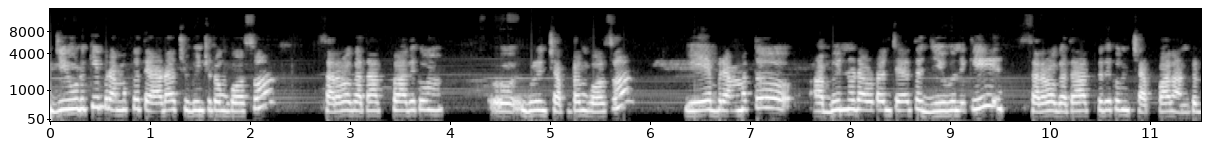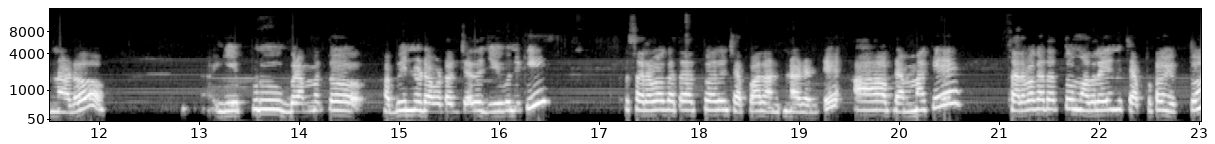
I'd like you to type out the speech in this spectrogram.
జీవుడికి బ్రహ్మకు తేడా చూపించడం కోసం సర్వగతత్వాధికం గురించి చెప్పడం కోసం ఏ బ్రహ్మతో అభిన్నుడు అవటం చేత జీవునికి సర్వగతాత్మకం చెప్పాలంటున్నాడో ఎప్పుడు బ్రహ్మతో అభిన్నుడు అవటం చేత జీవునికి సర్వగతత్వాలు చెప్పాలంటున్నాడంటే ఆ బ్రహ్మకే సర్వగతత్వం మొదలైంది చెప్పటం యుక్తం.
